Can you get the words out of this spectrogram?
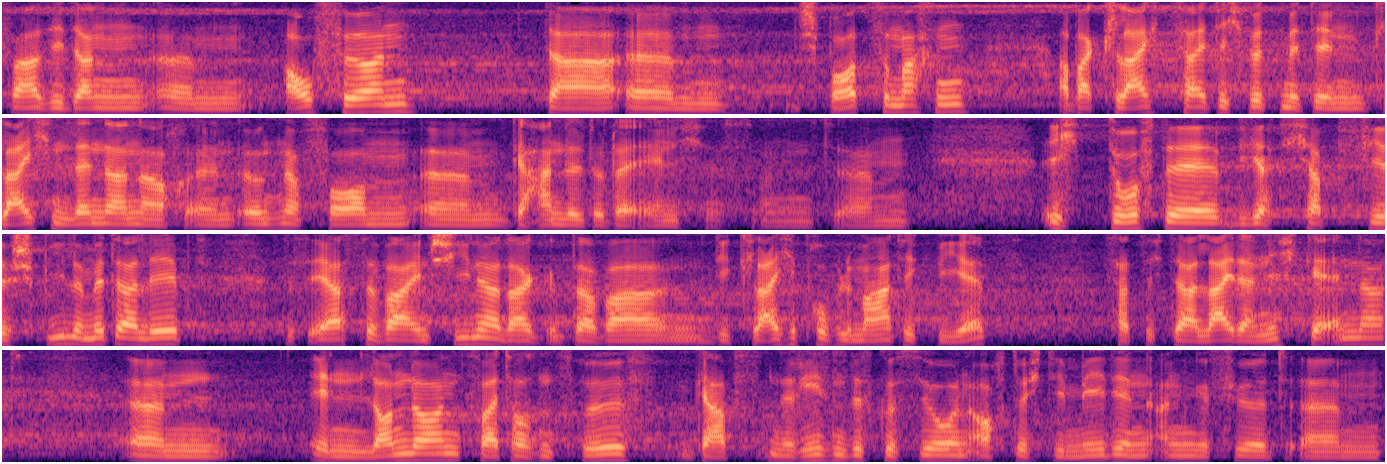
quasi dann ähm, aufhören, da ähm, Sport zu machen, aber gleichzeitig wird mit den gleichen Ländern auch in irgendeiner Form ähm, gehandelt oder ähnliches. Und ähm, ich durfte, wie gesagt, ich habe vier Spiele miterlebt. Das erste war in China, da, da war die gleiche Problematik wie jetzt. Es hat sich da leider nicht geändert. Ähm, in London 2012 gab es eine Riesendiskussion, auch durch die Medien angeführt. Ähm,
